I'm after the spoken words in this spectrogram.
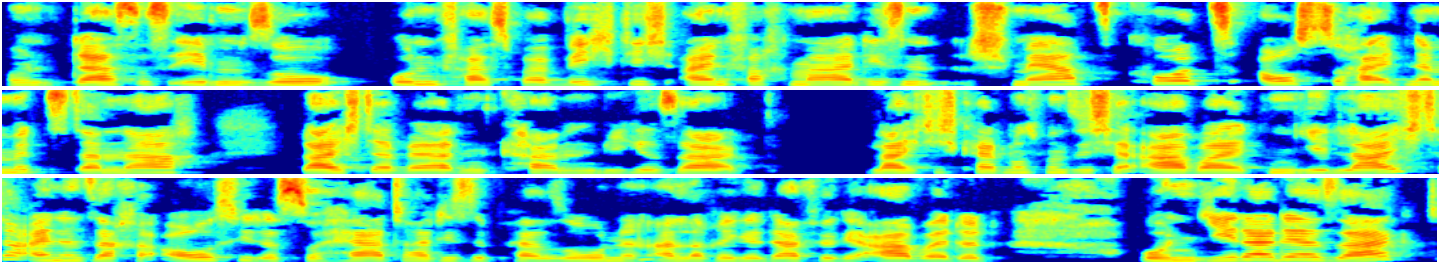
Und das ist eben so unfassbar wichtig, einfach mal diesen Schmerz kurz auszuhalten, damit es danach leichter werden kann. Wie gesagt, Leichtigkeit muss man sich erarbeiten. Je leichter eine Sache aussieht, desto härter hat diese Person in aller Regel dafür gearbeitet. Und jeder, der sagt,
